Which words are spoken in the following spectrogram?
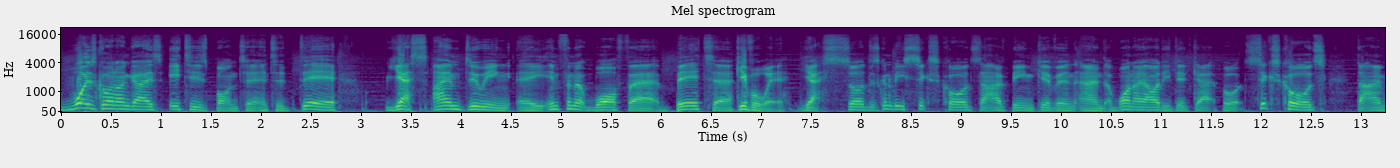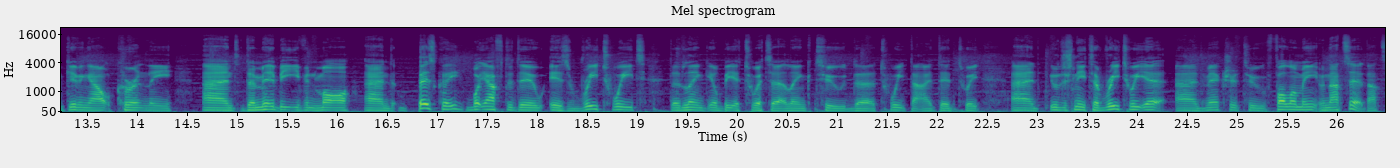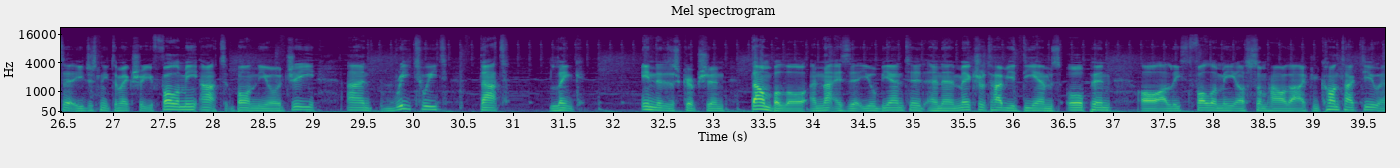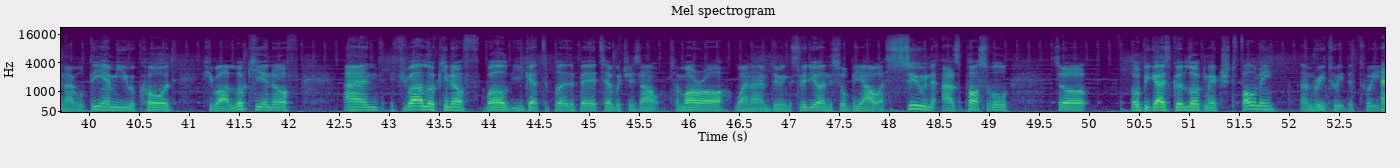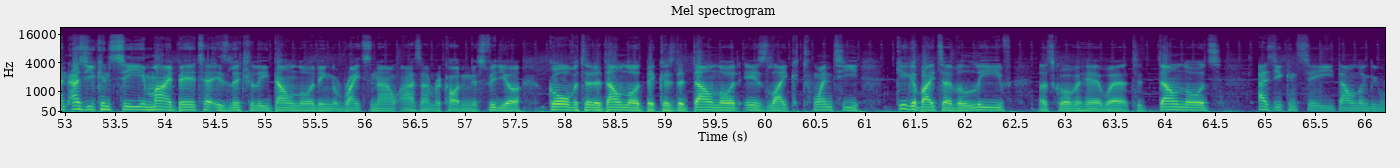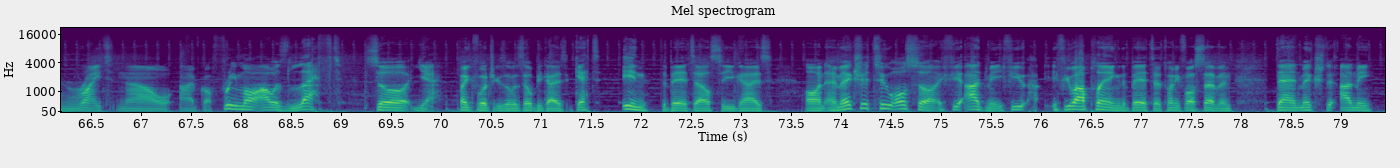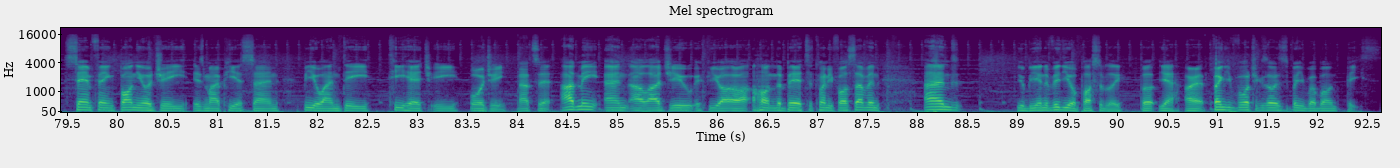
What is going on guys? It is Bonta and today Yes, I am doing a Infinite Warfare beta giveaway. Yes, so there's going to be six codes that I've been given and one I already did get, but six codes that I'm giving out currently and there may be even more. And basically what you have to do is retweet the link. It'll be a twitter link to the tweet that i did tweet and you'll just need to retweet it and make sure to follow me and that's it that's it. You just need to make sure you follow me at BondTheOG and retweet that link in the description down below and that is it you'll be entered and then make sure to have your dms open or at least follow me or somehow that i can contact you and i will dm you a code if you are lucky enough and if you are lucky enough, well, you get to play the beta, which is out tomorrow when I'm doing this video, and this will be out as soon as possible. So, hope you guys good luck. Make sure to follow me and retweet the tweet. And as you can see, my beta is literally downloading right now as I'm recording this video. Go over to the download because the download is like 20 gigabytes, I believe. Let's go over here where to downloads. As you can see, downloading right now. I've got three more hours left so yeah, thank you for watching as always. Hope you guys get in the beta. I'll see you guys on. And make sure to also, if you add me, if you if you are playing the beta 24/7, then make sure to add me. Same thing. BondTheOG is my PSN. B O N D T H E O G. That's it. Add me, and I'll add you if you are on the beta 24/7, and you'll be in a video possibly. But yeah, all right. Thank you for watching as always. It's been Peace.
